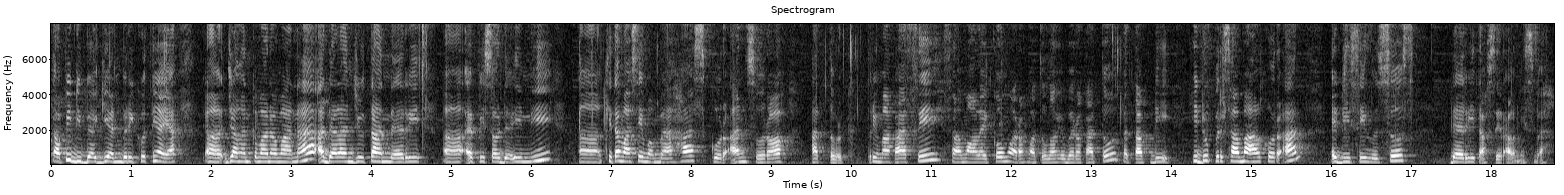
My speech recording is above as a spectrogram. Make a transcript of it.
tapi di bagian berikutnya ya, uh, jangan ke mana-mana. Ada lanjutan dari uh, episode ini. Uh, kita masih membahas Quran surah At-Tur. Terima kasih. Assalamualaikum warahmatullahi wabarakatuh. Tetap di Hidup Bersama Al-Quran, edisi khusus dari Tafsir Al-Misbah.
